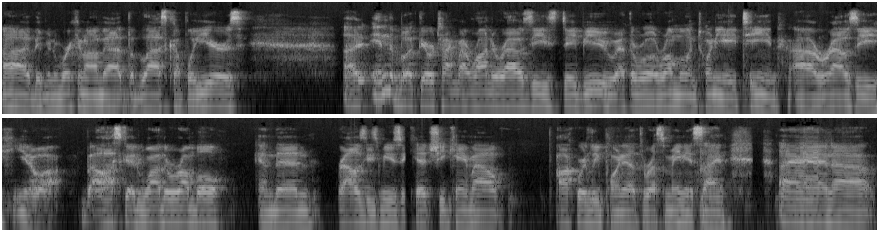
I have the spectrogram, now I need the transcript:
Uh, they've been working on that the last couple of years. Uh, in the book, they were talking about Ronda Rousey's debut at the Royal Rumble in 2018. Uh, Rousey, you know, Asuka had won the Rumble, and then Rousey's music hit. She came out, awkwardly pointed at the WrestleMania sign, and uh,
